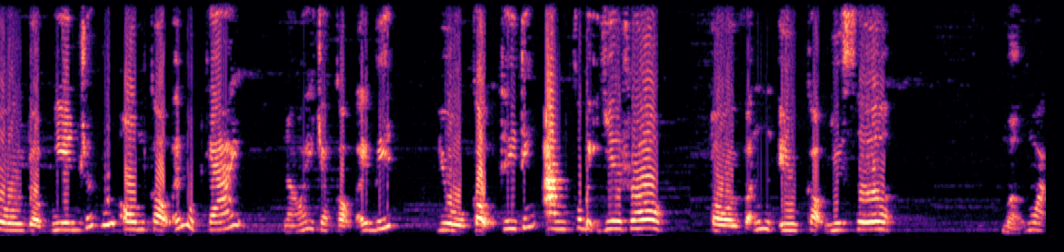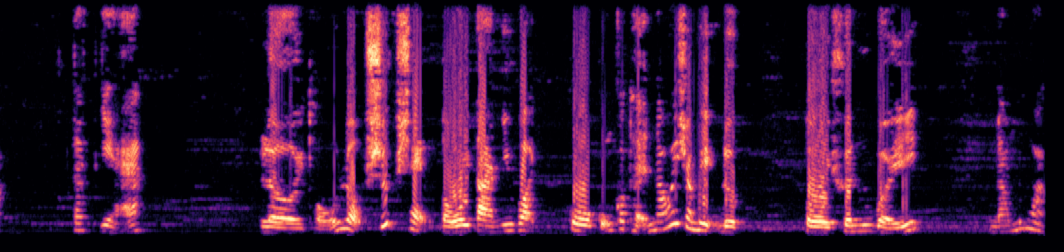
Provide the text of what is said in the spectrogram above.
Tôi đột nhiên rất muốn ôm cậu ấy một cái, nói cho cậu ấy biết, dù cậu thi tiếng Anh có bị zero, tôi vẫn yêu cậu như xưa. Mở ngoặt, tác giả Lời thổ lộ sức sẹo tồi tàn như vậy, cô cũng có thể nói ra miệng được. Tôi khinh bỉ. Đóng ngoặt.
